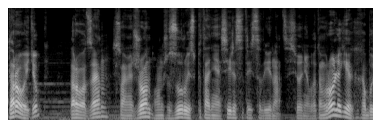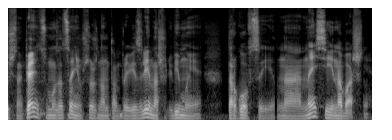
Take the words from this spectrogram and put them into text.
Здорово, YouTube. Здорово, Дзен. С вами Джон, он же Зуру, испытание Осириса 312. Сегодня в этом ролике, как обычно в пятницу, мы заценим, что же нам там привезли наши любимые торговцы на Нессе и на башне.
